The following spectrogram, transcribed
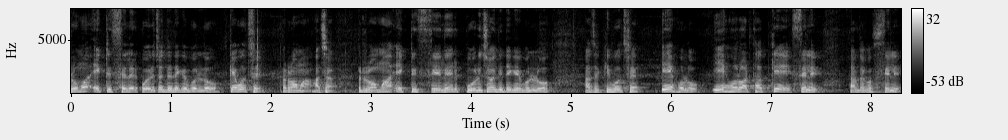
রোমা একটি সেলের পরিচয় দিতে বলল, কে বলছে? রমা। আচ্ছা রমা একটি সেলের পরিচয় দিতে বলল আচ্ছা কি বলছে? এ হলো এ হলো অর্থাৎ কে? সেলে। তাহলে দেখো, সেলে।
